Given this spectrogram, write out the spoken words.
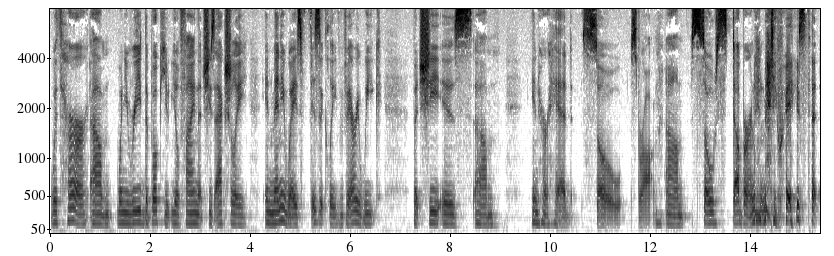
with her, um, when you read the book, you, you'll find that she's actually, in many ways, physically very weak but she is um, in her head so strong, um, so stubborn in many ways that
